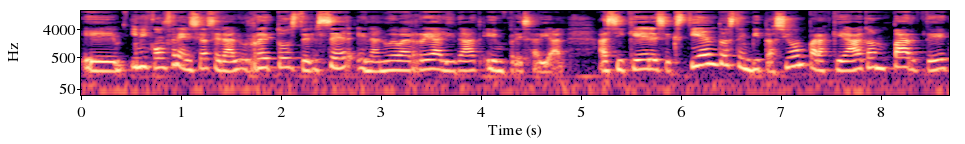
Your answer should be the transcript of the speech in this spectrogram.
Eh, y mi conferencia será Los retos del ser en la nueva realidad empresarial. Así que les extiendo esta invitación para que hagan parte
